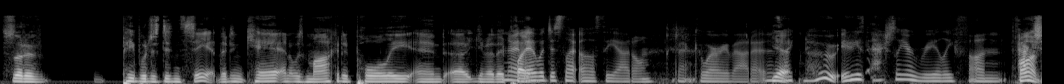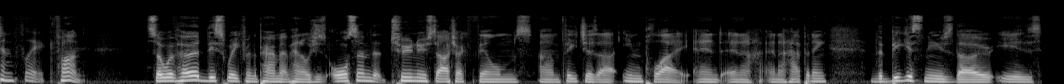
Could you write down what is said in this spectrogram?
sort of, people just didn't see it. They didn't care, and it was marketed poorly. And uh, you know, they no, played they were just like, "Oh, it's the add-on. Don't worry about it." And it's like, no, it is actually a really fun, Fun. action flick. fun. So we've heard this week from the Paramount panel, which is awesome, that two new Star Trek films um, features are in play and and are, and are happening. The biggest news though is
